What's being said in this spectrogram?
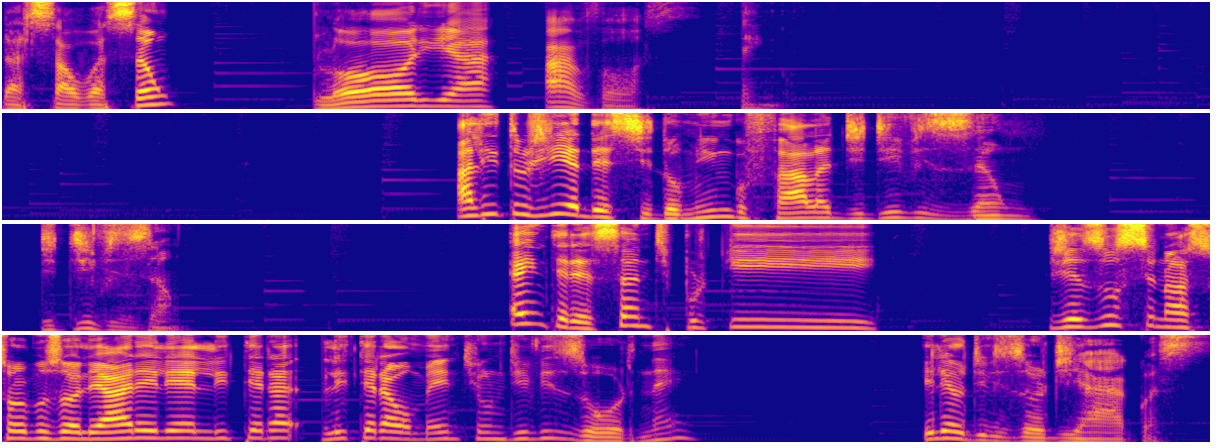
da salvação, glória a vós, Senhor. A liturgia deste domingo fala de divisão. De divisão. É interessante porque Jesus, se nós formos olhar, ele é litera literalmente um divisor, né? Ele é o divisor de águas.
